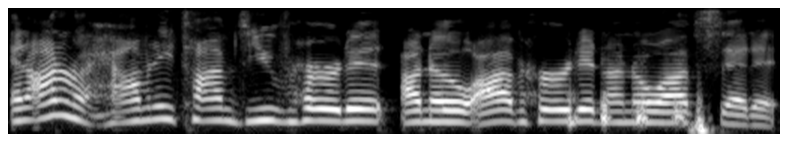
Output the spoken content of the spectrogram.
And I don't know how many times you've heard it. I know I've heard it. I know I've said it.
